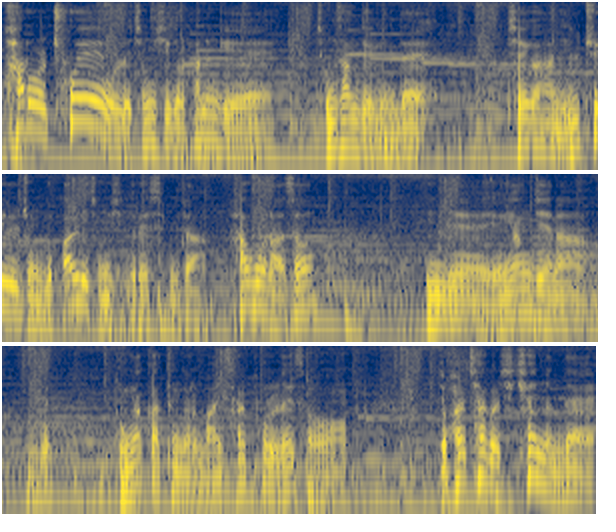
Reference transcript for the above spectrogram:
8월 초에 원래 정식을 하는 게 정상적인데 제가 한 일주일 정도 빨리 정식을 했습니다. 하고 나서 이제 영양제나 이제 농약 같은 거를 많이 살포를 해서 활착을 시켰는데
